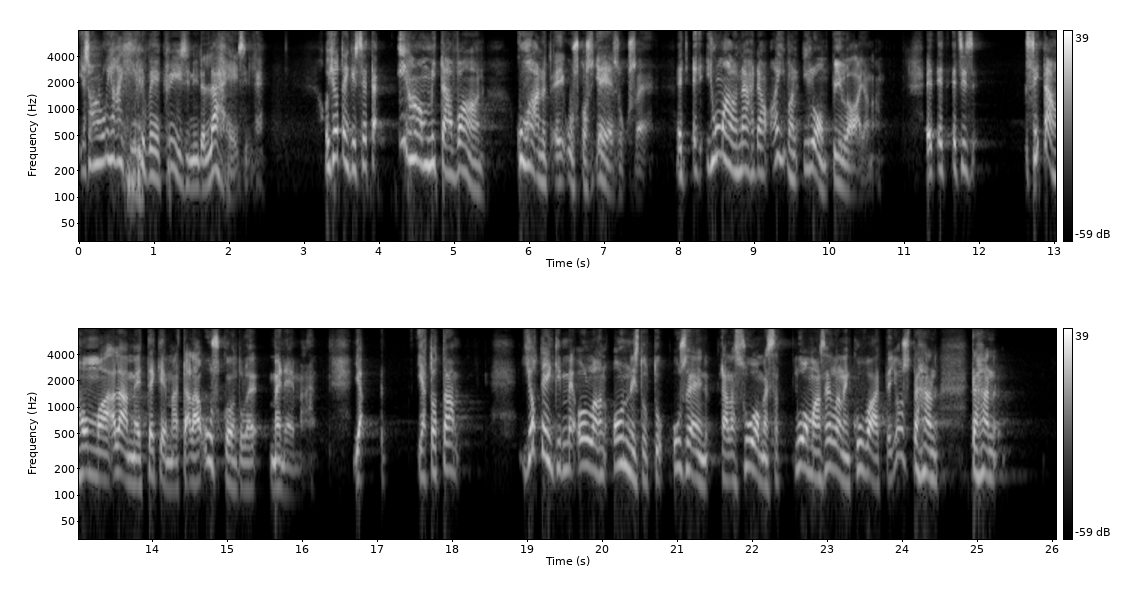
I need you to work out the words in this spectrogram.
ja se on ollut ihan hirveä kriisi niiden läheisille. On jotenkin se, että ihan mitä vaan, kuhan nyt ei uskos Jeesukseen. Et, et Jumala nähdään aivan ilon pilaajana. Et, et, et siis sitä hommaa älä mene tekemään, että älä uskoon tule menemään. Ja, ja tota, jotenkin me ollaan onnistuttu usein täällä Suomessa luomaan sellainen kuva, että jos tähän, tähän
